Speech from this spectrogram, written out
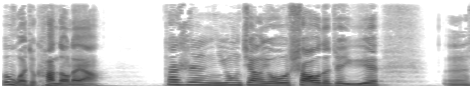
我就看到了呀。”但是你用酱油烧的这鱼，嗯，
